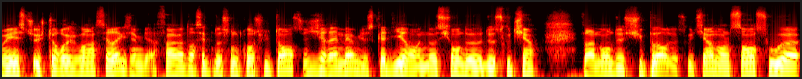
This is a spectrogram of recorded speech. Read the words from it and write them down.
Oui, je te rejoins. C'est vrai que j'aime bien. Enfin, dans cette notion de consultance, j'irais même jusqu'à dire en notion de, soutien, vraiment de support, de soutien, dans le sens où euh,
